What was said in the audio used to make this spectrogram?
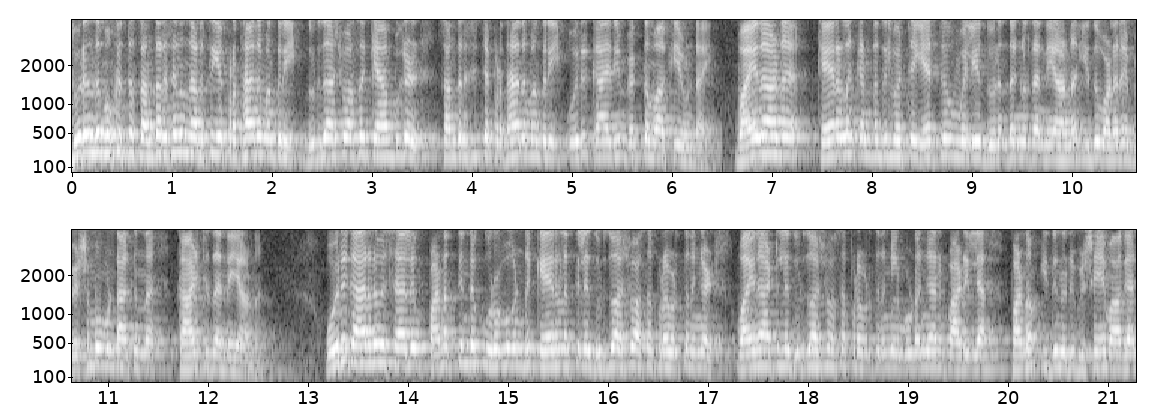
ദുരന്തമുഖത്ത് സന്ദർശനം നടത്തിയ പ്രധാനമന്ത്രി ദുരിതാശ്വാസ ക്യാമ്പുകൾ സന്ദർശിച്ച പ്രധാനമന്ത്രി ഒരു കാര്യം വ്യക്തമാക്കുകയുണ്ടായി വയനാട് കേരളം കണ്ടതിൽ വെച്ച ഏറ്റവും വലിയ ദുരന്തങ്ങൾ തന്നെയാണ്. ഇത് വളരെ വിഷമമുണ്ടാക്കുന്ന കാഴ്ച തന്നെയാണ്. ഒരു കാരണവശാലും പണത്തിന്റെ കുറവ് കൊണ്ട് കേരളത്തിലെ ദുരിതാശ്വാസ പ്രവർത്തനങ്ങൾ വയനാട്ടിലെ ദുരിതാശ്വാസ പ്രവർത്തനങ്ങൾ മുടങ്ങാൻ പാടില്ല പണം ഇതിനൊരു വിഷയമാകാൻ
